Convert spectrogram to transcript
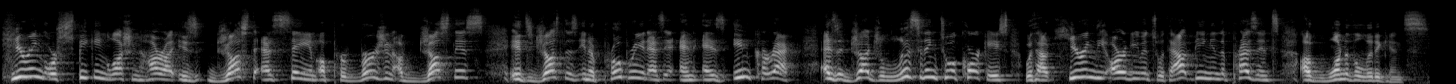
Hearing or speaking Lashon Hara is just as same a perversion of justice. It's just as inappropriate as, and as incorrect as a judge listening to a court case without hearing the arguments, without being in the presence of one of the litigants.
